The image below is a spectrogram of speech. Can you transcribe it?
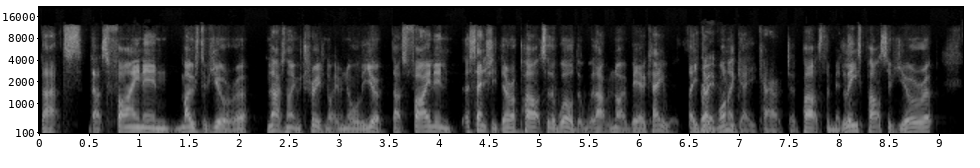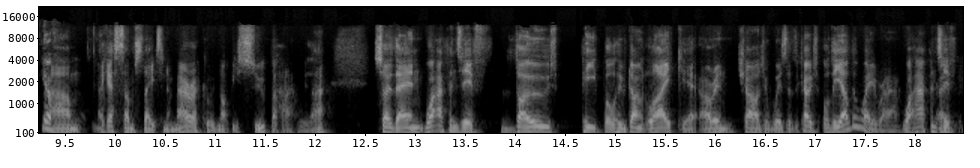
that's that's fine in most of Europe. No, that's not even true. It's not even all of Europe. That's fine in essentially there are parts of the world that that would not be okay with. They don't right. want a gay character. Parts of the Middle East, parts of Europe. Yep. Um, I guess some states in America would not be super happy with that. So then, what happens if those people who don't like it are in charge of Wizard of the Coast, or the other way around? What happens right. if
